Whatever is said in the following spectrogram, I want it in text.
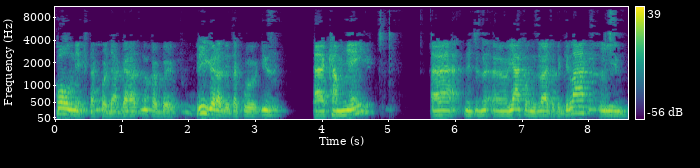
холмик такой, да, город, ну, как бы, пригороды такую из э, камней. Э, э, Яков называет это Гилат, и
